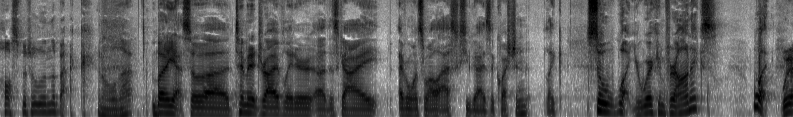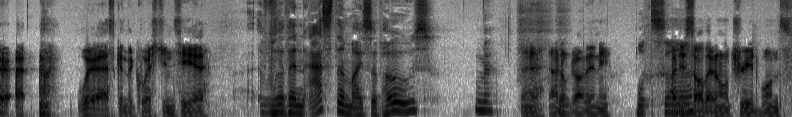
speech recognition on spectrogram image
hospital in the back and all that. But yeah, so uh, 10 minute drive later, uh, this guy every once in a while asks you guys a question like, so what, you're working for Onyx? What? We're uh, we're asking the questions here. Well, then ask them, I suppose. Meh. Eh, I don't got any. What's uh, I just saw that on a trid once.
